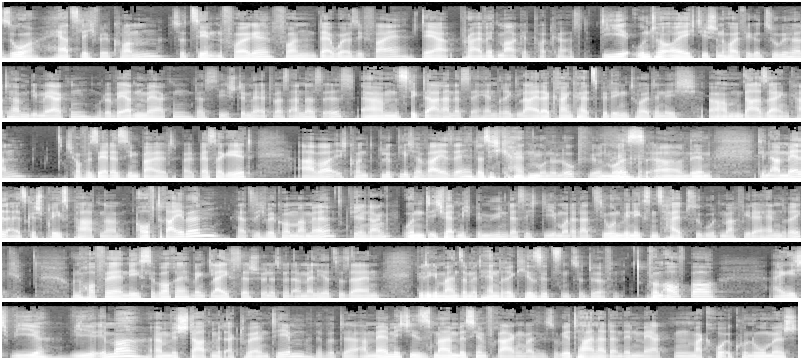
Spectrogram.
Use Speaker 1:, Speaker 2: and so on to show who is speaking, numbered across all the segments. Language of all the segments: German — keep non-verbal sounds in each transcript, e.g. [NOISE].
Speaker 1: So, herzlich willkommen zur zehnten Folge von Diversify, der Private Market Podcast. Die unter euch, die schon häufiger zugehört haben, die merken oder werden merken, dass die Stimme etwas anders ist. Ähm, liegt daran, dass der Hendrik leider krankheitsbedingt heute nicht ähm, da sein kann. Ich hoffe sehr, dass es ihm bald, bald besser geht. Aber ich konnte glücklicherweise, dass ich keinen Monolog führen muss, [LAUGHS] äh, den, den Amel als Gesprächspartner auftreiben. Herzlich willkommen, Amel.
Speaker 2: Vielen Dank.
Speaker 1: Und ich werde mich bemühen, dass ich die Moderation wenigstens halb so gut mache wie der Hendrik. Und hoffe, nächste Woche, wenn gleich sehr schön ist, mit Amel hier zu sein, wieder gemeinsam mit Hendrik hier sitzen zu dürfen. Vom Aufbau eigentlich wie, wie immer. Ähm, wir starten mit aktuellen Themen. Da wird der Amel mich dieses Mal ein bisschen fragen, was ich so getan hat an den Märkten, makroökonomisch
